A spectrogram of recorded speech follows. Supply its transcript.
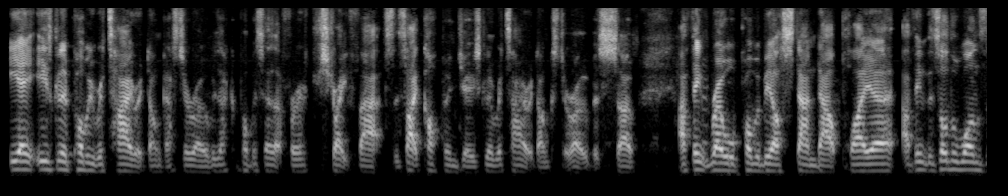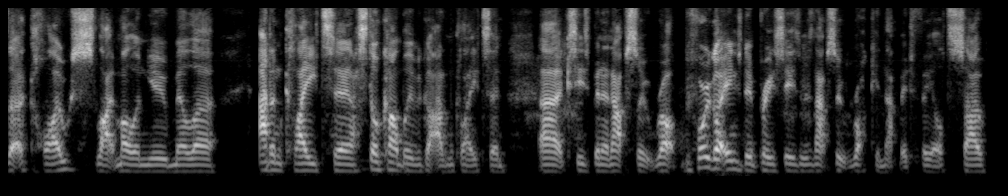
he, he's going to probably retire at Doncaster Rovers. I could probably say that for a straight fact. It's like Coppinger. He's going to retire at Doncaster Rovers. So I think Rowe will probably be our standout player. I think there's other ones that are close, like Molyneux, Miller. Adam Clayton. I still can't believe we've got Adam Clayton because uh, he's been an absolute rock. Before he got injured in preseason, he was an absolute rock in that midfield. So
